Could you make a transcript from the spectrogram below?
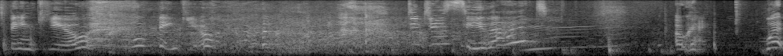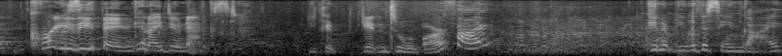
Thank you. Thank you. Did you see that? Mm-hmm. Okay, what crazy thing can I do next? You could get into a bar fight. Can it be with the same guy?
